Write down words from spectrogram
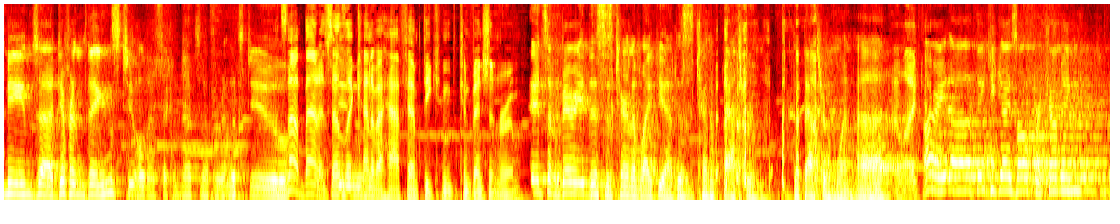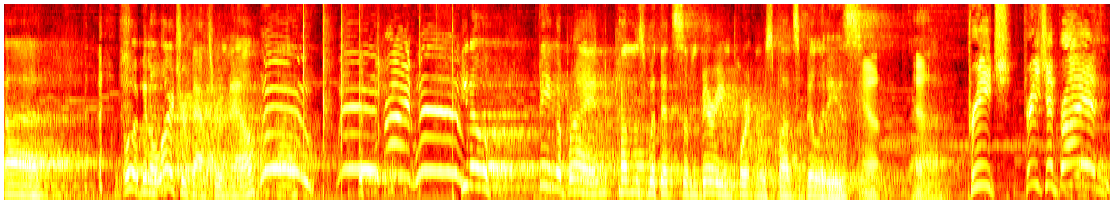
means uh, different things. To hold on a second. That's not the right. Let's do. it's not bad. It sounds like kind of a half-empty con- convention room. It's a very. This is kind of like yeah. This is kind of bathroom. the bathroom one. Uh, I like. all right. Uh, thank you guys all for coming. Uh, oh, I've been a larger bathroom now. Uh, Woo! Woo! Brian! Woo! you know, being a Brian comes with it some very important responsibilities. Yeah, yeah. Preach, preach it, Brian.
